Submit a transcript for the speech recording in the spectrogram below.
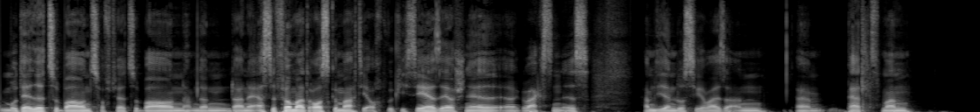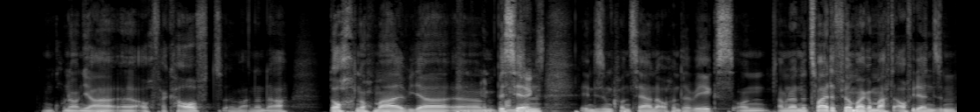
Modelle zu bauen, Software zu bauen, haben dann da eine erste Firma draus gemacht, die auch wirklich sehr, sehr schnell äh, gewachsen ist. Haben die dann lustigerweise an ähm, Bertelsmann und Gruner und Jahr äh, auch verkauft, äh, waren dann da doch nochmal wieder äh, ein bisschen Kontext. in diesem Konzern auch unterwegs und haben dann eine zweite Firma gemacht, auch wieder in diesem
